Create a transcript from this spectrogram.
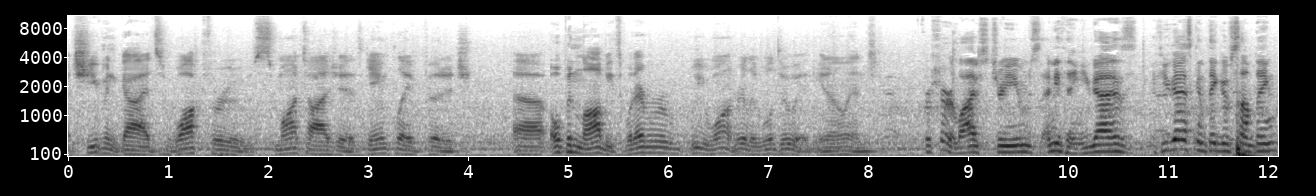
achievement guides, walkthroughs, montages, gameplay footage, uh, open lobbies, whatever we want. Really, we'll do it. You know, and For sure, live streams, anything. You guys, if you guys can think of something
